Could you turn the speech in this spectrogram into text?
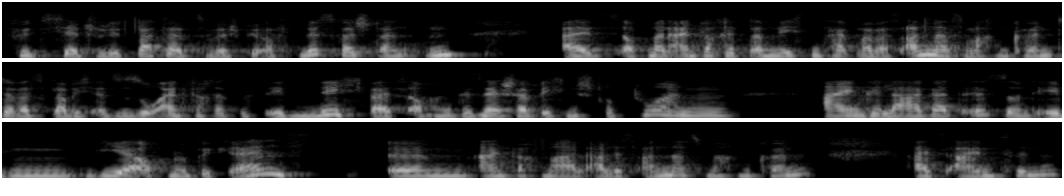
fühlt sich ja Judith Butler zum Beispiel oft missverstanden, als ob man einfach jetzt am nächsten Tag mal was anders machen könnte, was glaube ich, also so einfach ist es eben nicht, weil es auch in gesellschaftlichen Strukturen eingelagert ist und eben wir auch nur begrenzt ähm, einfach mal alles anders machen können als Einzelne.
